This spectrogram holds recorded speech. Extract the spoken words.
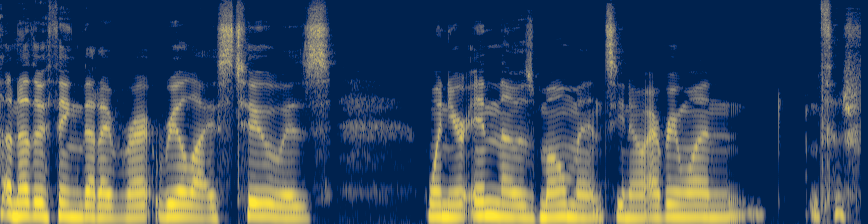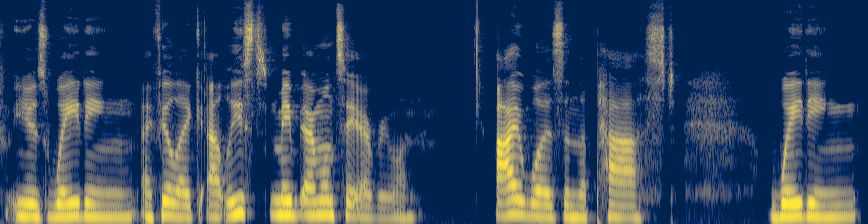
another thing that I've re- realized too is when you're in those moments, you know, everyone is waiting. I feel like at least maybe I won't say everyone. I was in the past waiting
